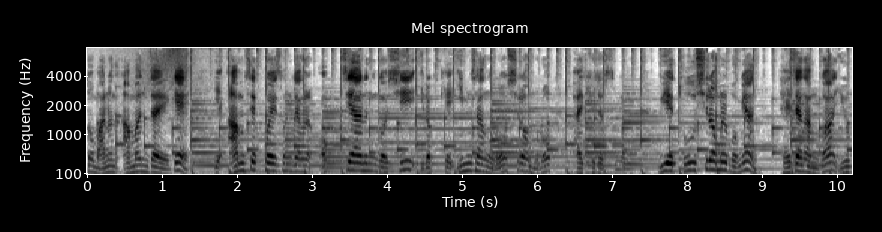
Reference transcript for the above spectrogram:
또 많은 암 환자에게 이 암세포의 성장을 억제하는 것이 이렇게 임상으로 실험으로 밝혀졌습니다. 위에 두 실험을 보면 대장암과 유,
